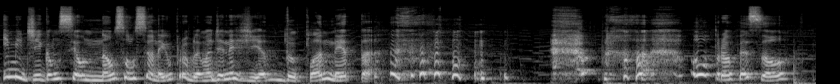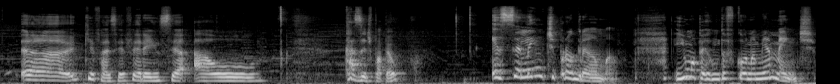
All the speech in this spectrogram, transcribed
e me digam se eu não solucionei o problema de energia do planeta. o professor, uh, que faz referência ao Casa de Papel. Excelente programa! E uma pergunta ficou na minha mente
